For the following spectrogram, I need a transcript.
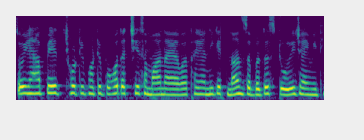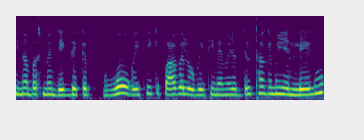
सो so, यहाँ पे छोटी मोटी बहुत अच्छे सामान आया हुआ था यानी कि इतना ज़बरदस्त स्टोरेज आई हुई थी ना बस मैं देख देख के वो हो गई थी कि पागल हो गई थी मैं मेरा दिल था कि मैं ये ले लूँ।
